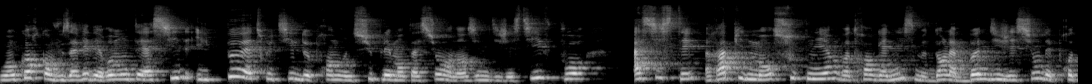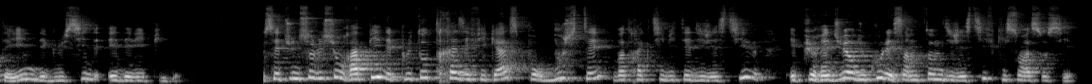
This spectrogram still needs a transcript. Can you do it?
ou encore quand vous avez des remontées acides, il peut être utile de prendre une supplémentation en enzymes digestives pour assister rapidement, soutenir votre organisme dans la bonne digestion des protéines, des glucides et des lipides. C'est une solution rapide et plutôt très efficace pour booster votre activité digestive et puis réduire du coup les symptômes digestifs qui sont associés.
